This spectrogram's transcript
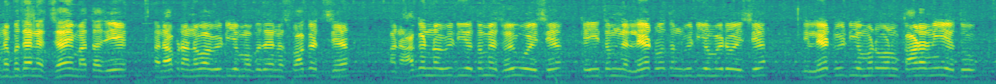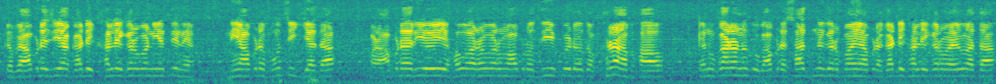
અને બધાને જય માતાજી. અને આપણા નવા વિડીયોમાં બધાને સ્વાગત છે. અને આગળનો વીડિયો તમે જોયો હોય છે, કે એ તમને લેટ વતન વીડિયો મળ્યો હોય છે. એ લેટ વીડિયો મળવાનું કારણ એ હતું કે ભાઈ આપણે જે આ ગાડી ખાલી કરવાની હતી ને, ત્યાં આપણે પહોંચી ગયા હતા. પણ આપણે રહ્યો એ હવાર હવારમાં આપણો દી પડ્યો તો ખરાબ હાવ. એનું કારણ હતું કે આપણે સાધનગર પાસે આપણે ગાડી ખાલી કરવા આવ્યા હતા.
